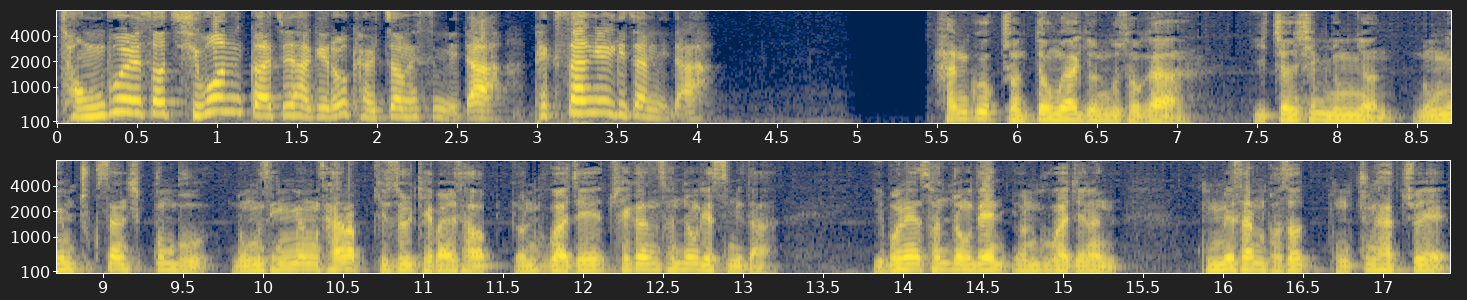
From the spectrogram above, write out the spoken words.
정부에서 지원까지 하기로 결정했습니다. 백상일 기자입니다. 한국전통의학연구소가 2016년 농림축산식품부 농생명산업기술개발사업 연구과제에 최근 선정됐습니다. 이번에 선정된 연구과제는 국내산 버섯 동충하초의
